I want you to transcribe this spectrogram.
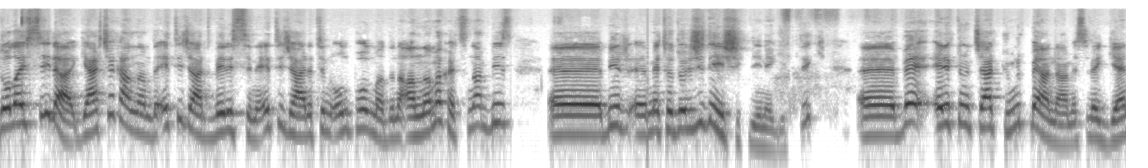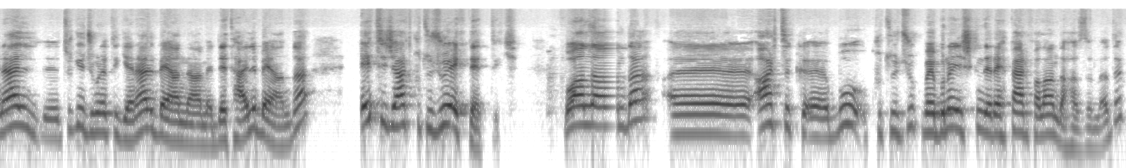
Dolayısıyla gerçek anlamda e-ticaret verisini, e-ticaretin olup olmadığını anlamak açısından biz e, bir e, metodoloji değişikliğine gittik. E, ve elektronik ticaret gümrük beyannamesi ve genel e, Türkiye Cumhuriyeti genel beyanname detaylı beyanda e-ticaret kutucuğu eklettik. Bu anlamda e, artık e, bu kutucuk ve buna ilişkin de rehber falan da hazırladık.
